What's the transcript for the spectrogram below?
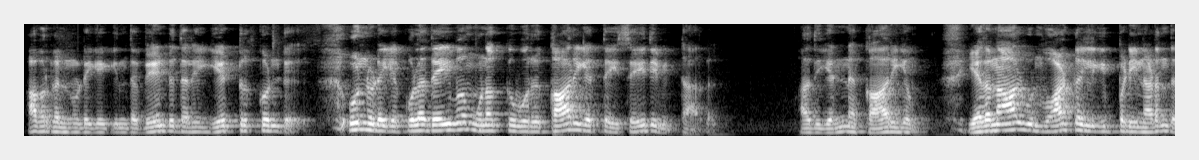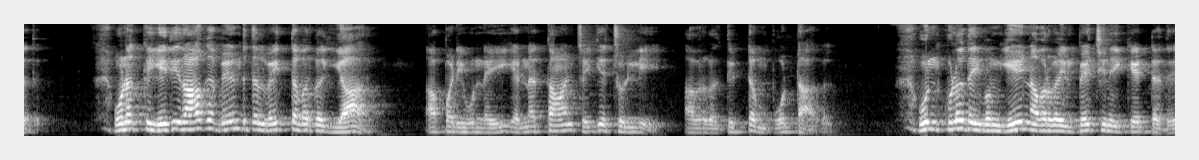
அவர்களுடைய இந்த வேண்டுதலை ஏற்றுக்கொண்டு உன்னுடைய குலதெய்வம் உனக்கு ஒரு காரியத்தை செய்து விட்டார்கள். அது என்ன காரியம்? எதனால் உன் வாழ்க்கையில் இப்படி நடந்தது? உனக்கு எதிராக வேண்டுதல் வைத்தவர்கள் யார்? அப்படி உன்னை என்னத்தான் செய்யச் சொல்லி அவர்கள் திட்டம் போட்டார்கள். உன் குலதெய்வம் ஏன் அவர்களின் பேச்சினை கேட்டது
